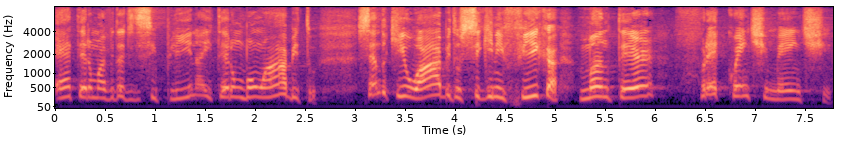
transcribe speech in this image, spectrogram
é ter uma vida de disciplina e ter um bom hábito, sendo que o hábito significa manter frequentemente,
